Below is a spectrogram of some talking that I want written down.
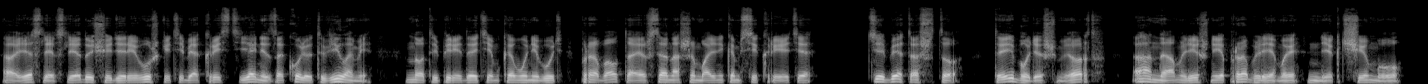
А если в следующей деревушке тебя крестьяне заколют вилами, но ты перед этим кому-нибудь проболтаешься о нашем маленьком секрете. Тебе-то что? Ты будешь мертв, а нам лишние проблемы ни к чему.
